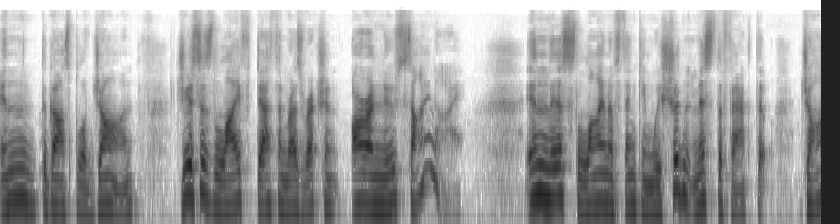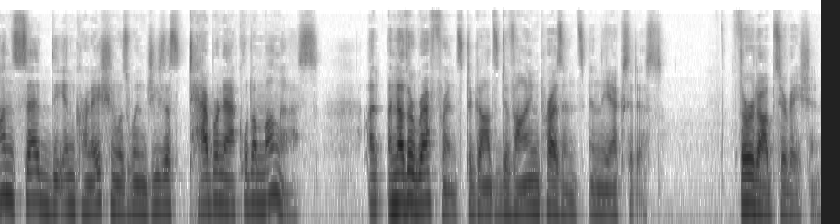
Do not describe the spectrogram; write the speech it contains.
In the Gospel of John, Jesus' life, death, and resurrection are a new Sinai. In this line of thinking, we shouldn't miss the fact that John said the incarnation was when Jesus tabernacled among us, an- another reference to God's divine presence in the Exodus. Third observation.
